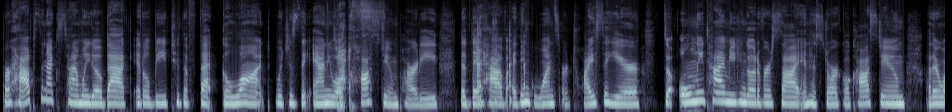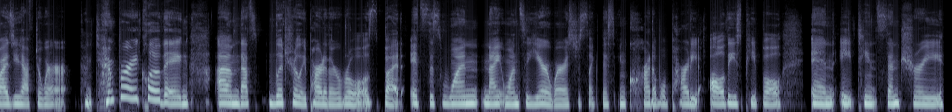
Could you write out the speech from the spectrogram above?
perhaps the next time we go back, it'll be to the Fête Galante, which is the annual yes. costume party that they have, I think, once or twice a year. It's the only time you can go to Versailles in historical costume. Otherwise, you have to wear contemporary clothing. Um, that's literally part of their rules. But it's this one night once a year where it's just like this incredible party. All these people in 18th century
